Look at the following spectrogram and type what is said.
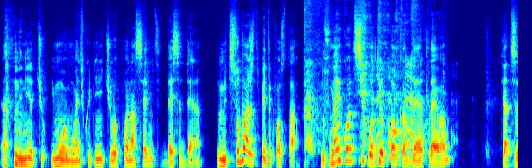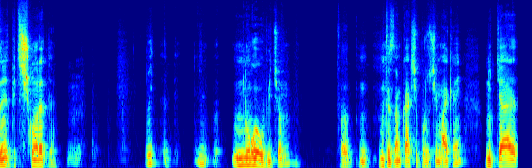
не ни е чу... Имало моменти, в които не ни чува по една седмица, 10 дена, но не ти се обажда да пита какво става. Но в момент, който си платил тока 9 лева, тя ти звъни да пита всичко наред ли. Много я обичам. Това, не знам как ще прозвучи майка ми, но тя е,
